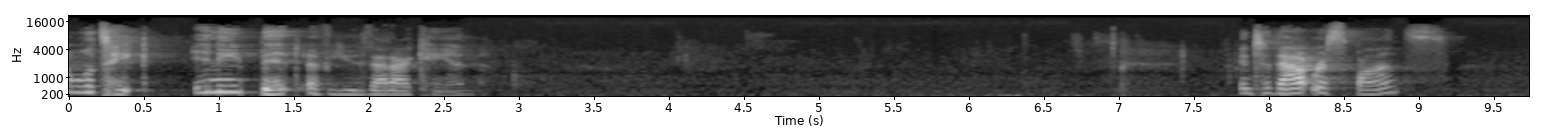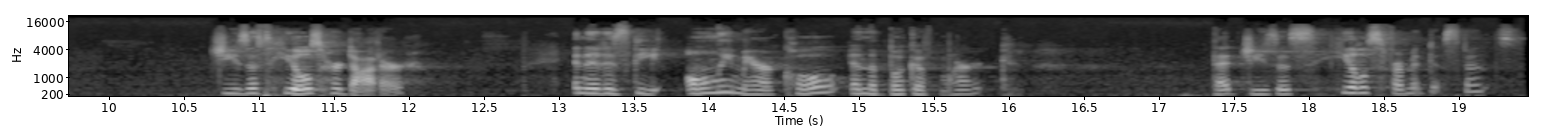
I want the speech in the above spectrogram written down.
I will take any bit of you that I can. And to that response, Jesus heals her daughter. And it is the only miracle in the book of Mark that Jesus heals from a distance.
